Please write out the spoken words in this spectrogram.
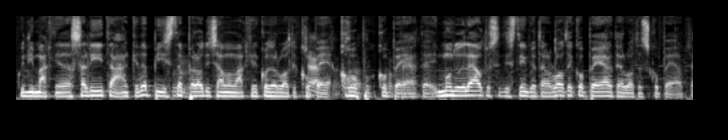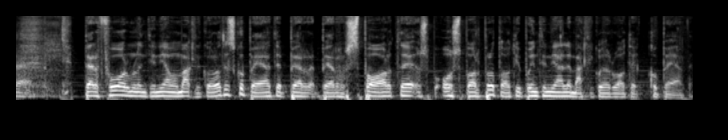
quindi macchine da salita, anche da pista, mm. però diciamo macchine con le ruote coper- certo, certo, coperte. Il mondo delle auto si distingue tra ruote coperte e ruote scoperte. Certo. Per Formula intendiamo macchine con le ruote scoperte, per, per per sport o sport prototipo intendiamo le macchine con le ruote coperte.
